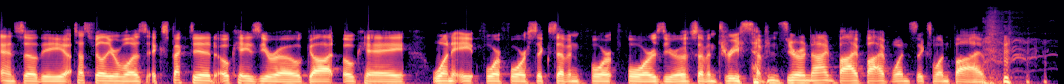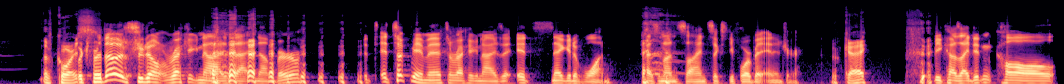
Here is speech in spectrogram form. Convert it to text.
And so the test failure was expected OK zero got OK one eight four four six seven four four zero seven three seven zero nine five five one six one five. Of course. Which for those who don't recognize that number, it, it took me a minute to recognize it. It's negative one as an unsigned 64-bit integer okay. Because I didn't call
